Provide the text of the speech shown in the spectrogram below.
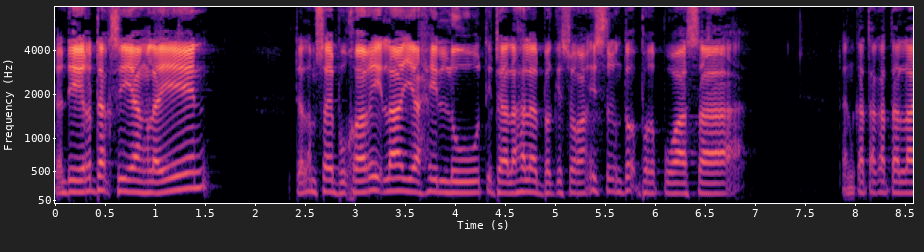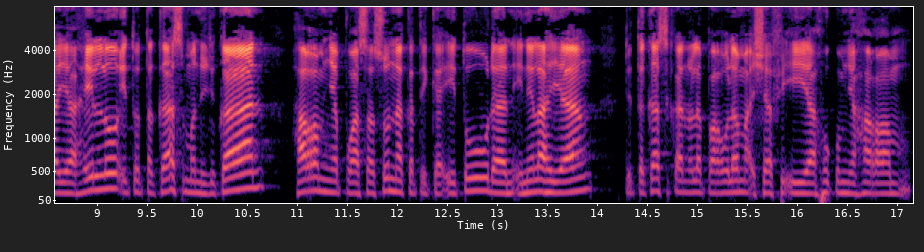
Dan di redaksi yang lain dalam Sahih Bukhari la yahillu tidaklah halal bagi seorang istri untuk berpuasa dan kata-kata la yahillu itu tegas menunjukkan haramnya puasa sunnah ketika itu dan inilah yang ditegaskan oleh para ulama syafi'iyah hukumnya haram.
